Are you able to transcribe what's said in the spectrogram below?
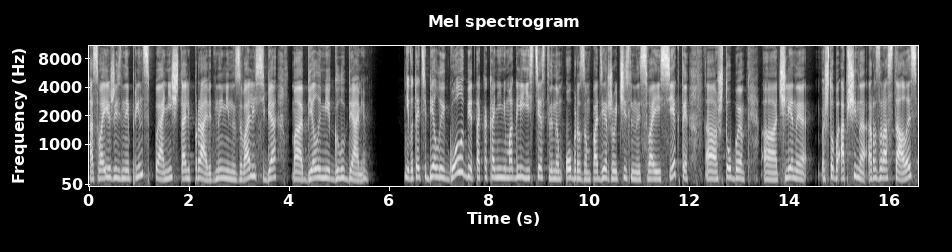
а свои жизненные принципы они считали праведными и называли себя а, белыми голубями. И вот эти белые голуби, так как они не могли естественным образом поддерживать численность своей секты, а, чтобы а, члены чтобы община разрасталась,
